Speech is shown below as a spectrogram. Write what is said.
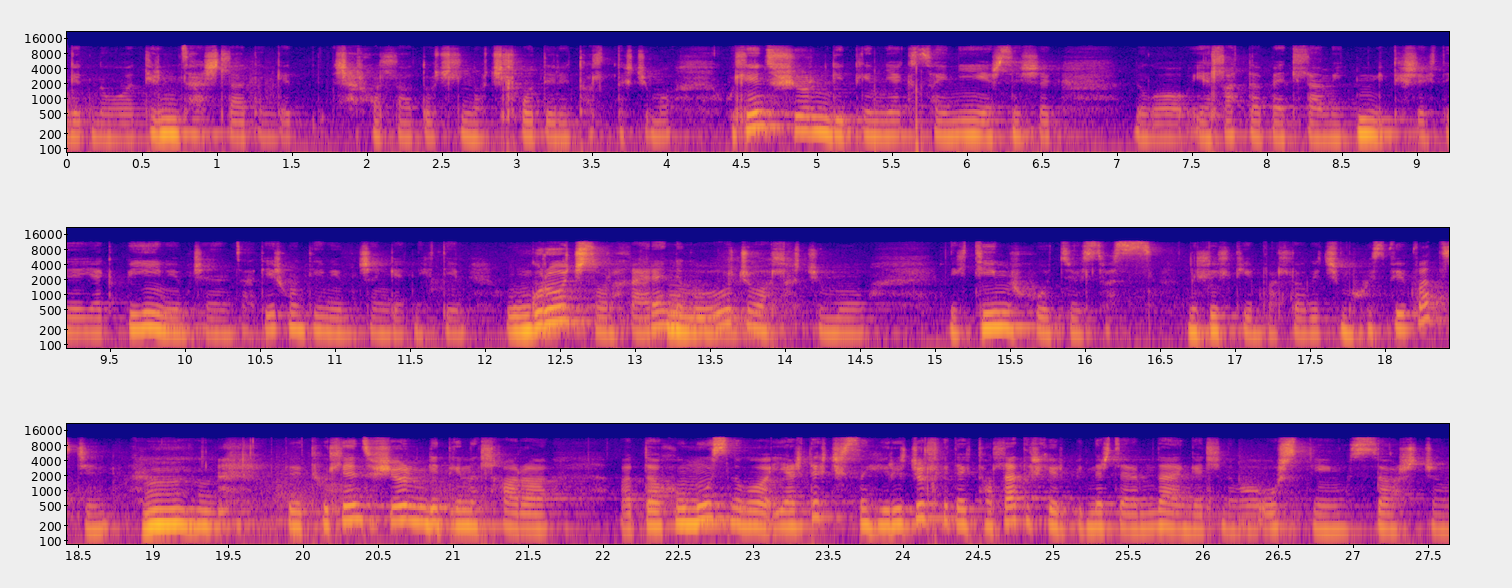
ингээд нөгөө тэрний цаашлаад ингээд шархуулаад уучлал нуучлахгүй дээрээ тултдаг ч юм уу. Хүлэн зөвшөөрнө гэдэг нь яг саяны ярьсан шиг нөгөө ялгаатай байдлаа мэднэ гэдэг шиг те яг би юм юм чинь за тэр хүн тийм юм чинь гэдэг нэг тийм өнгөрөөж сурах арай нэг ууж болох ч юм уу нэг тиймэрхүү зүйлс бас нөлөөлт юм болов гэж мөхөс би бодож байна. Тэгээд хүлэн зөвшөөрнө гэдэг нь болохоор одоо хүмүүс нөгөө ярьдаг ч гэсэн хэрэгжүүлэхэд яг тулаад ирэхээр бид нэр заримдаа ингээд нөгөө өөрсдийн өссөн орчин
